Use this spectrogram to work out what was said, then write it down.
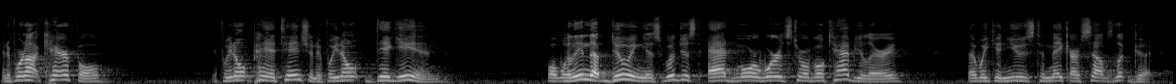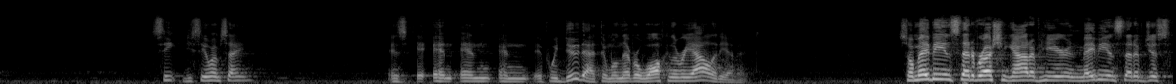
And if we're not careful, if we don't pay attention, if we don't dig in, what we'll end up doing is we'll just add more words to our vocabulary that we can use to make ourselves look good. See, you see what I'm saying? and, and, and if we do that, then we'll never walk in the reality of it. So maybe instead of rushing out of here, and maybe instead of just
